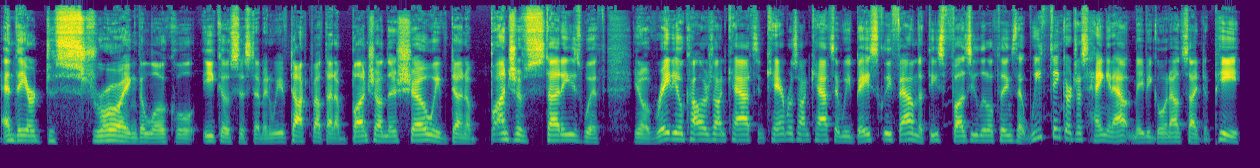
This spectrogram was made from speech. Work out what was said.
and they are destroying the local ecosystem. And we've talked about that a bunch on this show. We've done a bunch of studies with, you know, radio collars on cats and cameras on cats, and we basically found that these fuzzy little things that we think are just hanging out, maybe going outside to pee,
